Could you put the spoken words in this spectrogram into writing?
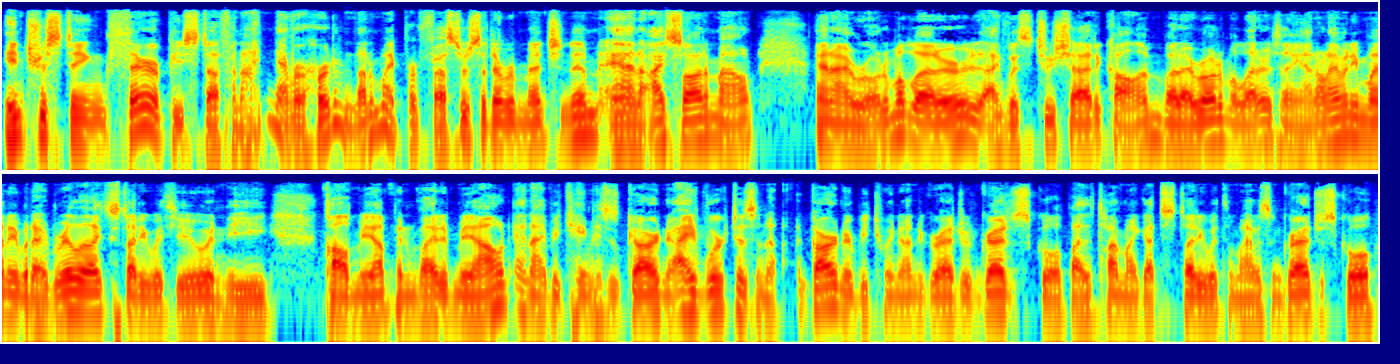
interesting therapy stuff. And I'd never heard of him. None of my professors had ever mentioned him. And I sought him out and I wrote him a letter. I was too shy to call him, but I wrote him a letter saying, I don't have any money, but I'd really like to study with you. And he called me up, invited me out, and I became his gardener. I had worked as an, a gardener between undergraduate and graduate school. By the time I got to study with him, I was in graduate school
